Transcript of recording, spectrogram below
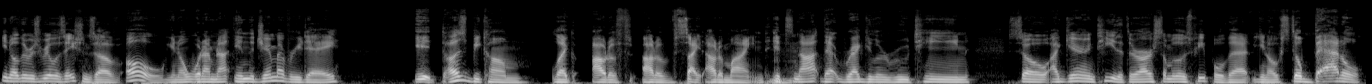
you know, there was realizations of, oh, you know, when I'm not in the gym every day, it does become like out of out of sight, out of mind. It's not that regular routine. So I guarantee that there are some of those people that you know still battle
